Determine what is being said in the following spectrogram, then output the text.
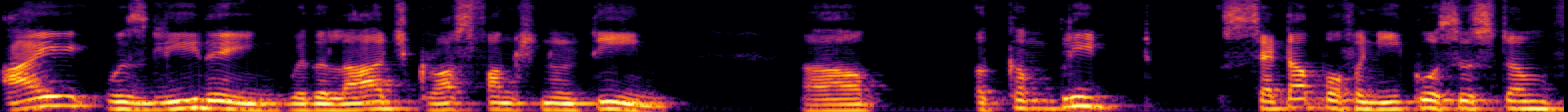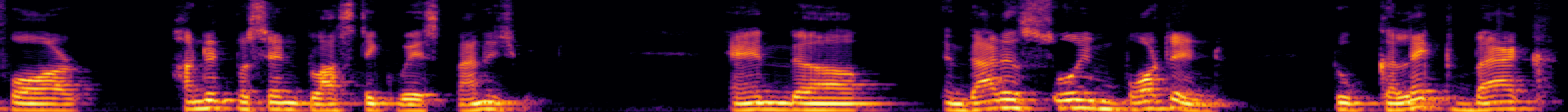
I was leading with a large cross-functional team uh, a complete setup of an ecosystem for 100% plastic waste management. And, uh, and that is so important to collect back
